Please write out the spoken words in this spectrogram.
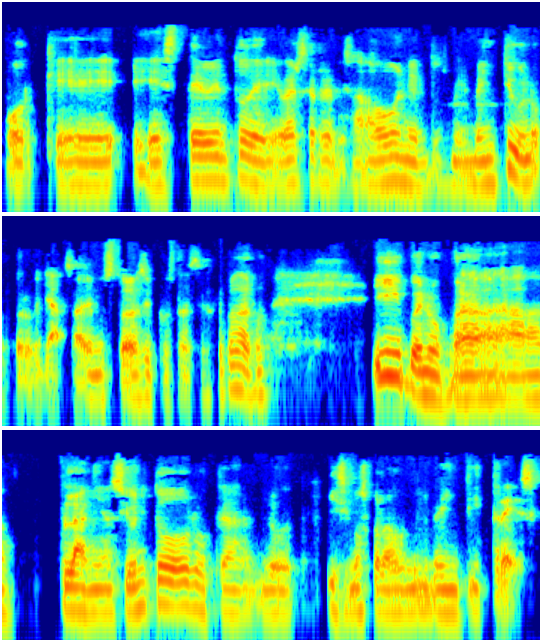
porque este evento debería haberse realizado en el 2021, pero ya sabemos todas las circunstancias que pasaron. Y bueno, para planeación y todo lo que lo hicimos para 2023.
